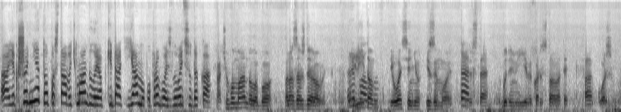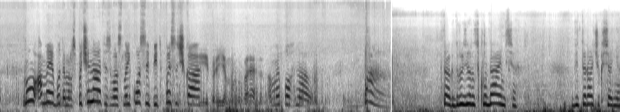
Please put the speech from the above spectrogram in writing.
А якщо ні, то поставити мандулу і обкидати яму, попробувати зловити судака. А чого мандало? Бо вона завжди робить. І Рибалку. літом, і осінню, і зимою. Так. Через те будемо її використовувати також. Ну, а ми будемо розпочинати з вас лайкоси, підписочка. І приємного перегляду. А ми погнали. Бам! Так, друзі, розкладаємося. Вітерочок сьогодні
